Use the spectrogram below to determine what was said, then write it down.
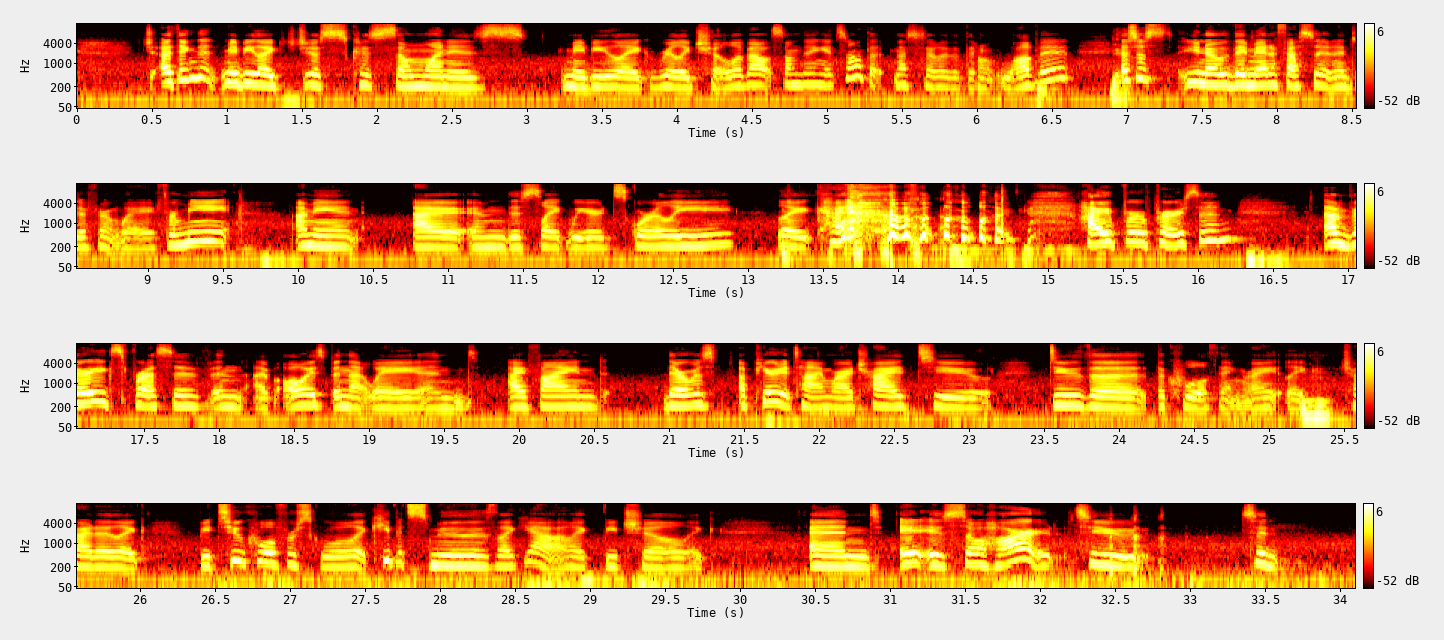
I think that maybe like just cuz someone is maybe like really chill about something, it's not that necessarily that they don't love it. Yeah. It's just, you know, they manifest it in a different way. For me, I mean, I am this like weird squirrely like kind of like hyper person. I'm very expressive and I've always been that way and I find there was a period of time where I tried to do the the cool thing, right? Like Mhm. try to like be too cool for school, like keep it smooth, like yeah, like be chill, like and it is so hard to to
